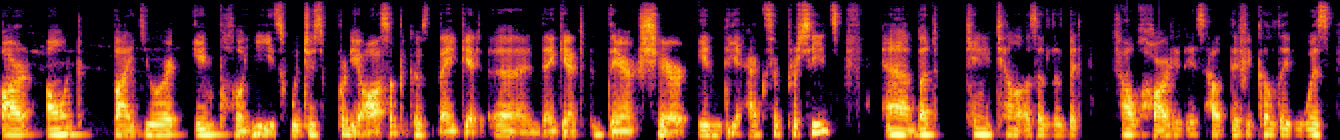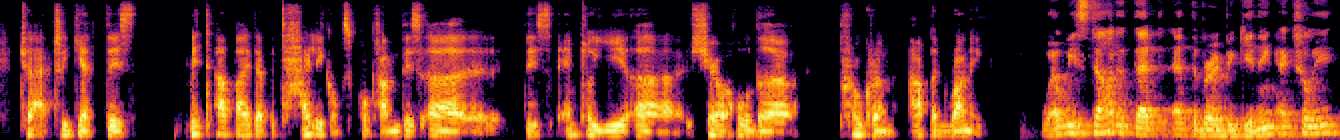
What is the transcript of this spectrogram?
are owned by your employees, which is pretty awesome because they get uh, they get their share in the exit proceeds. Uh, but can you tell us a little bit how hard it is, how difficult it was to actually get this Mitarbeiterbeteiligungsprogramm, this uh, this employee uh, shareholder program up and running? Well, we started that at the very beginning, actually.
